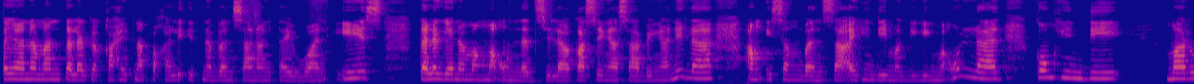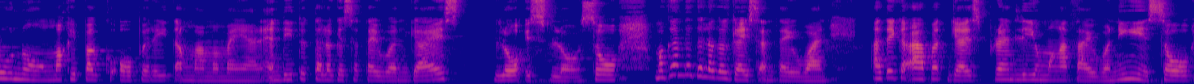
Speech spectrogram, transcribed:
Kaya naman talaga kahit napakaliit na bansa ng Taiwan is talaga namang maunlad sila kasi nga sabi nga nila ang isang bansa ay hindi magiging maunlad kung hindi marunong makipag-cooperate ang mamamayan. And dito talaga sa Taiwan guys, law is law. So maganda talaga guys ang Taiwan. At ikaapat guys, friendly yung mga Taiwanese. So,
